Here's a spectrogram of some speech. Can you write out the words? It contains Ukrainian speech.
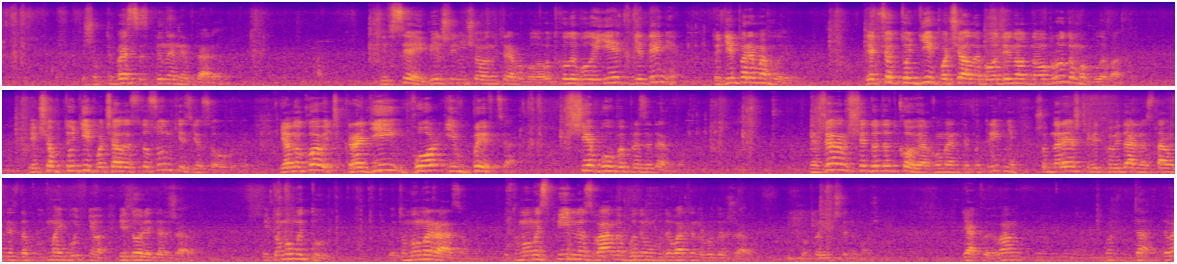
І щоб тебе зі спини не вдарили. І все, і більше нічого не треба було. От коли були єдині, тоді перемогли. Якщо тоді почали б один одного брудом обливати, якщо б тоді почали стосунки з'ясовувати, Янукович крадій, вор і вбивця ще був би президентом. Невже нам ще додаткові аргументи потрібні, щоб нарешті відповідально ставитись до майбутнього і долі держави? І тому ми тут, і тому ми разом, і тому ми спільно з вами будемо будувати нову державу. Бо по інше не можемо. Дякую вам. Можна? Да, давай.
